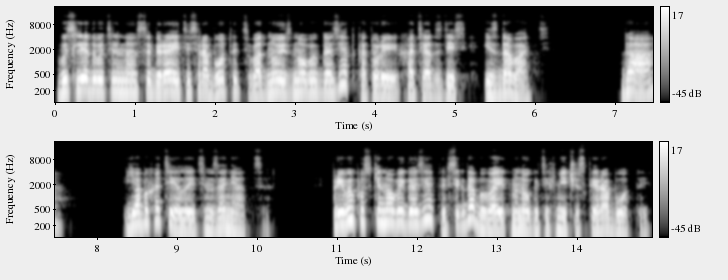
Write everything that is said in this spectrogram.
Вы, следовательно, собираетесь работать в одной из новых газет, которые хотят здесь издавать? Да, я бы хотела этим заняться. При выпуске новой газеты всегда бывает много технической работы.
